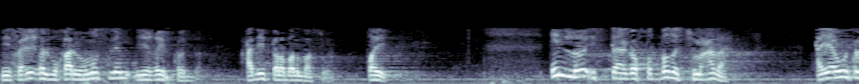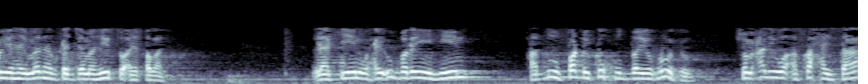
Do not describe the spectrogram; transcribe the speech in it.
fii saxiixi albukhaari wa muslim iyo keyrkoodba. Xadiid kaloo badan baa sugan. Ayib in loo istaago khudbada jumcada ayaa wuxuu yahay madhabka jamaahiirtu ay qabaan. Laakiin waxay u badan yihiin hadduu fadhi ku khudbayo ruuxu jumcadii waa asaxaysaa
